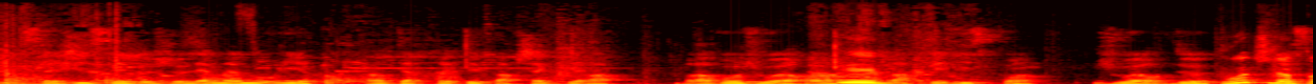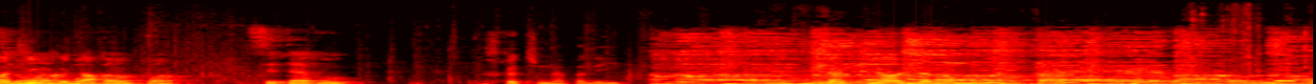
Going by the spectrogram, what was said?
Il s'agissait de Je l'aime à mourir, interprété par Shakira. Bravo joueur 1, Et- marquez 10 points. Joueur 2, Pourquoi tu l'as pas question dit, 1 pour connard 20 points. C'est à vous. Parce que tu ne l'as pas dit? J'ai dit Shakira, je l'aime à mourir, c'est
